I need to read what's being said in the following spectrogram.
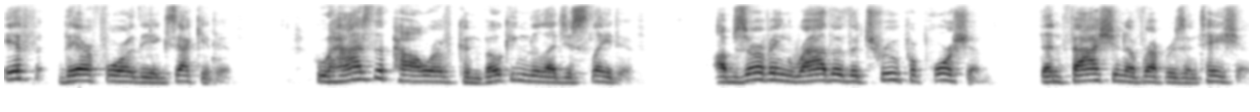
If, therefore, the executive, who has the power of convoking the legislative, observing rather the true proportion than fashion of representation,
